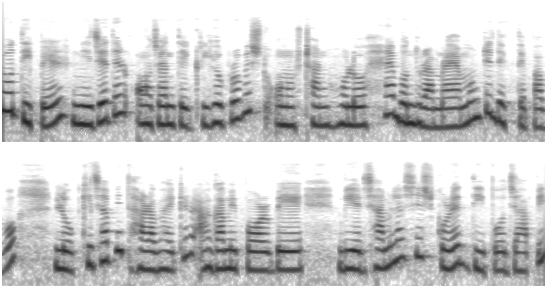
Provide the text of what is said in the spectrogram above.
ও দ্বীপের নিজেদের অজান্তে গৃহপ্রবেশ অনুষ্ঠান হলো। হ্যাঁ বন্ধুরা, আমরা এমনটি দেখতে পাবো। লক্ষ্মী ঝাঁপি ধারাবাহিকের আগামী পর্বে। বিয়ের ঝামেলা শেষ করে দীপ ও ঝাঁপি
